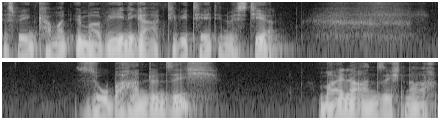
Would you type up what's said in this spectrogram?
deswegen kann man immer weniger Aktivität investieren. So behandeln sich meiner Ansicht nach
